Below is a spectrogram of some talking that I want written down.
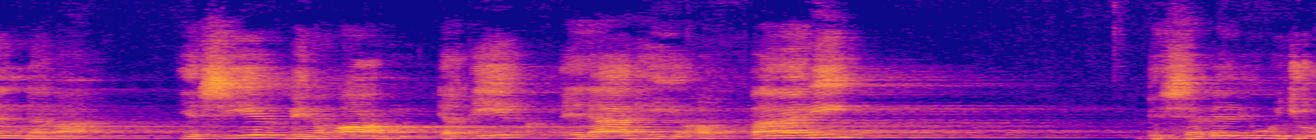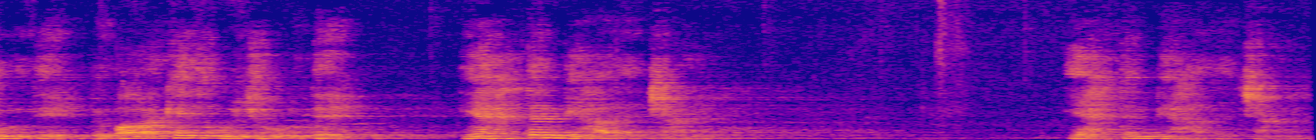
إنما يسير بنظام دقيق إلهي رباني بسبب وجوده ببركة وجوده. يهتم بهذا الجانب. يهتم بهذا الجانب.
